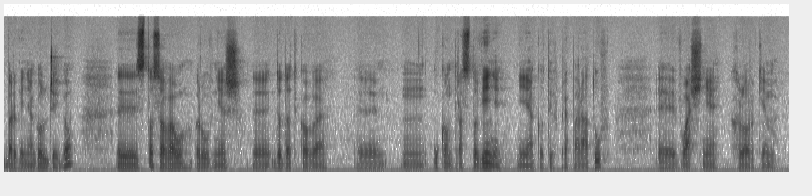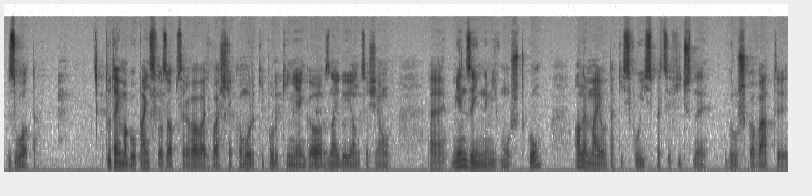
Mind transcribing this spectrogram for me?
barwienia Golgiego stosował również dodatkowe mm, ukontrastowienie niejako tych preparatów właśnie chlorkiem złota. Tutaj mogą Państwo zaobserwować właśnie komórki Purkiniego znajdujące się między innymi w muszczku. One mają taki swój specyficzny gruszkowaty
